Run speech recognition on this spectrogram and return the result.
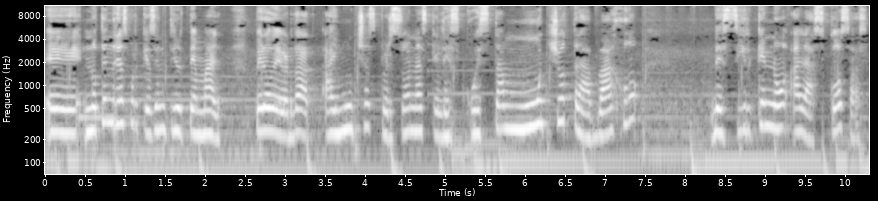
eh, no tendrías por qué sentirte mal. Pero de verdad, hay muchas personas que les cuesta mucho trabajo decir que no a las cosas.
